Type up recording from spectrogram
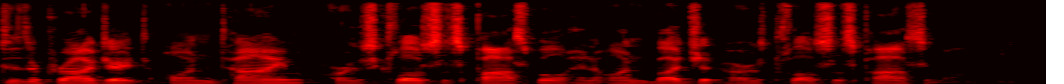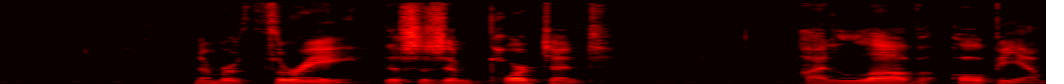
do the project on time or as close as possible and on budget or as close as possible. Number three, this is important. I love OPM,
